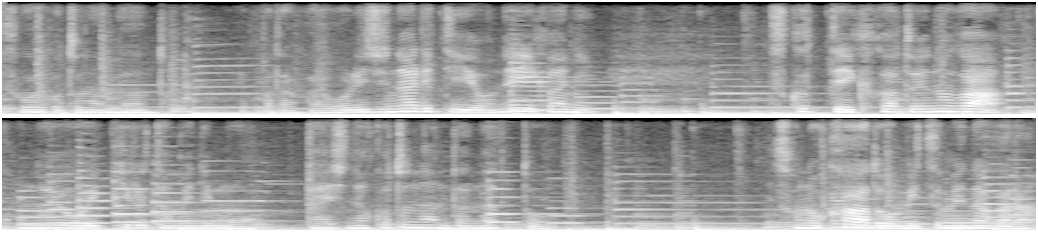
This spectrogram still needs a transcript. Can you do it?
すごいことなんだなとやっぱだからオリジナリティをねいかに作っていくかというのがこの世を生きるためにも大事なことなんだなとそのカードを見つめながら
